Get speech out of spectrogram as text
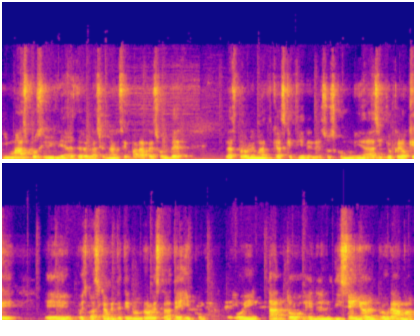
y más posibilidades de relacionarse para resolver las problemáticas que tienen en sus comunidades y yo creo que eh, pues básicamente tiene un rol estratégico hoy tanto en el diseño del programa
